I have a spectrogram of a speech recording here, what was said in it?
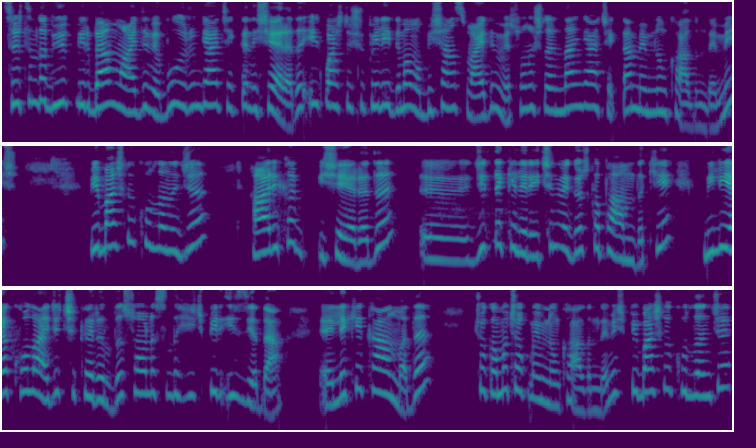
sırtımda büyük bir ben vardı ve bu ürün gerçekten işe yaradı. İlk başta şüpheliydim ama bir şans verdim ve sonuçlarından gerçekten memnun kaldım demiş. Bir başka kullanıcı harika işe yaradı. cilt lekeleri için ve göz kapağımdaki milia kolayca çıkarıldı. Sonrasında hiçbir iz ya da leke kalmadı. Çok ama çok memnun kaldım demiş. Bir başka kullanıcı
